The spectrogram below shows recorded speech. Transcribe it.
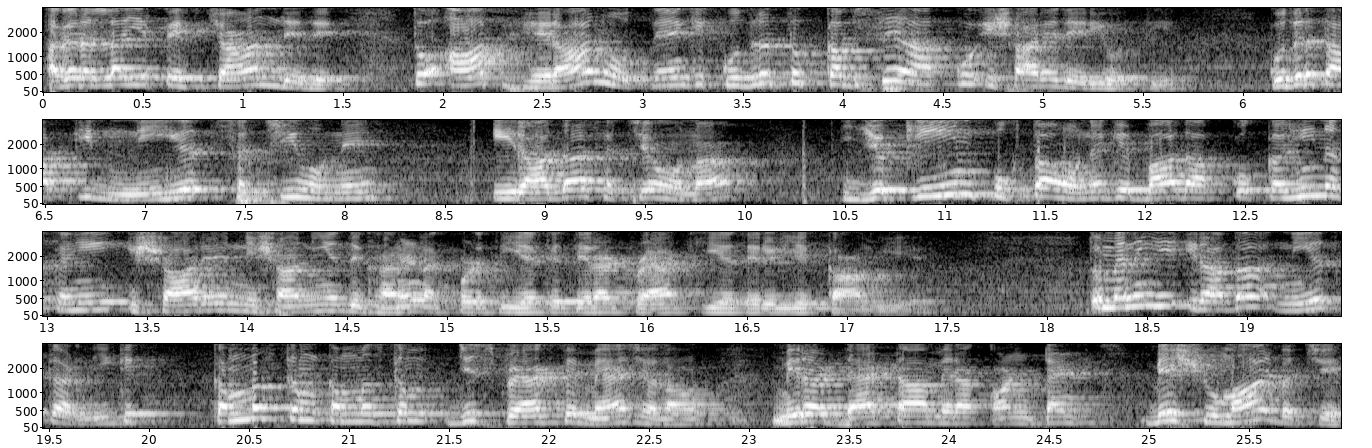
اگر اللہ یہ پہچان دے دے تو آپ حیران ہوتے ہیں کہ قدرت تو کب سے آپ کو اشارے دے رہی ہوتی ہے۔ قدرت آپ کی نیت سچی ہونے، ارادہ سچے ہونا، یقین پختہ ہونے کے بعد آپ کو کہیں نہ کہیں اشارے، نشانیاں دکھانے لگ پڑتی ہے کہ تیرا ٹریک یہ ہے، تیرے لیے کام یہ ہے۔ تو میں نے یہ ارادہ نیت کر دی کہ کم از کم کم از کم جس ٹریک پہ میں چلاؤں، میرا ڈیٹا میرا کانٹینٹ بے شمار بچے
